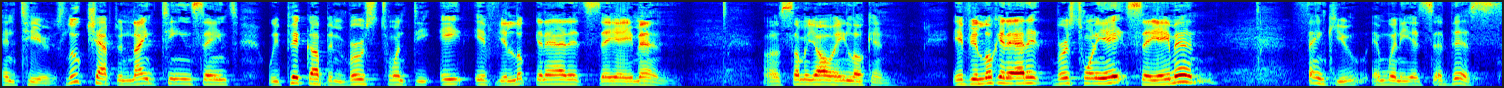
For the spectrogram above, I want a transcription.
and Tears. Luke chapter 19, saints, we pick up in verse 28. If you're looking at it, say amen. Uh, some of y'all ain't looking. If you're looking at it, verse 28, say amen. amen. Thank you. And when he had said this,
